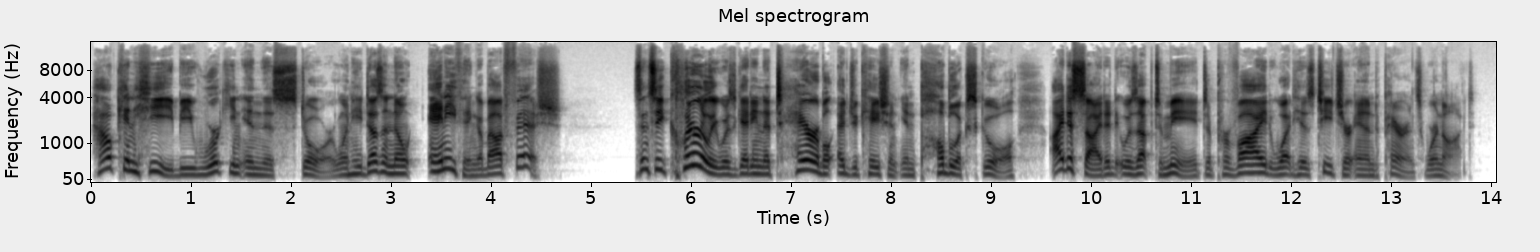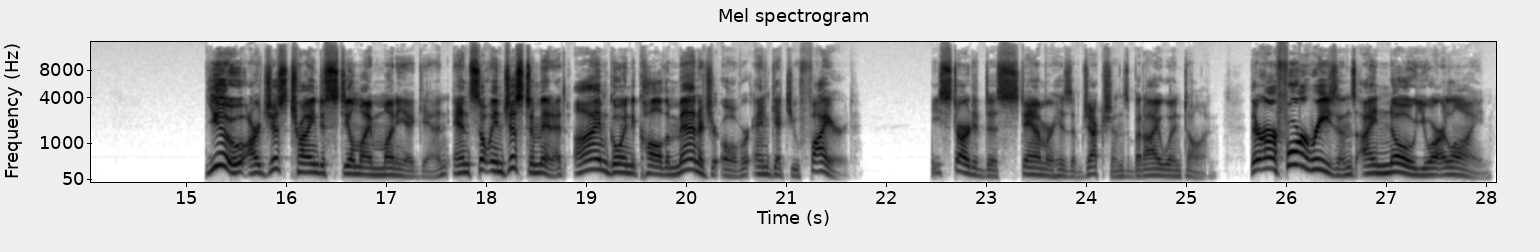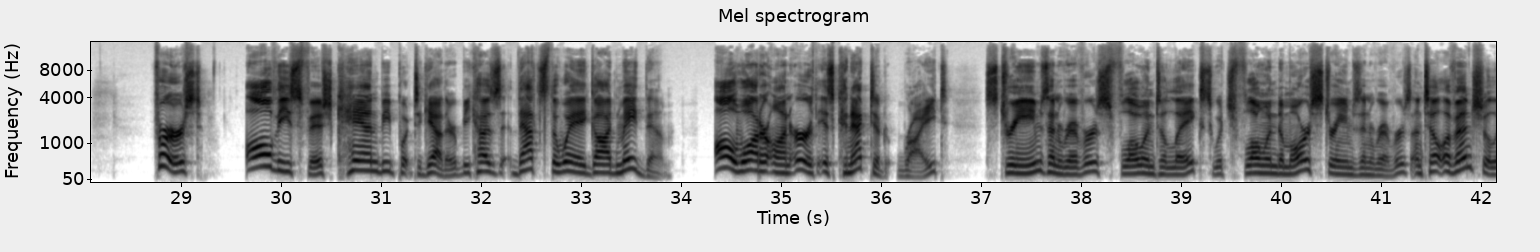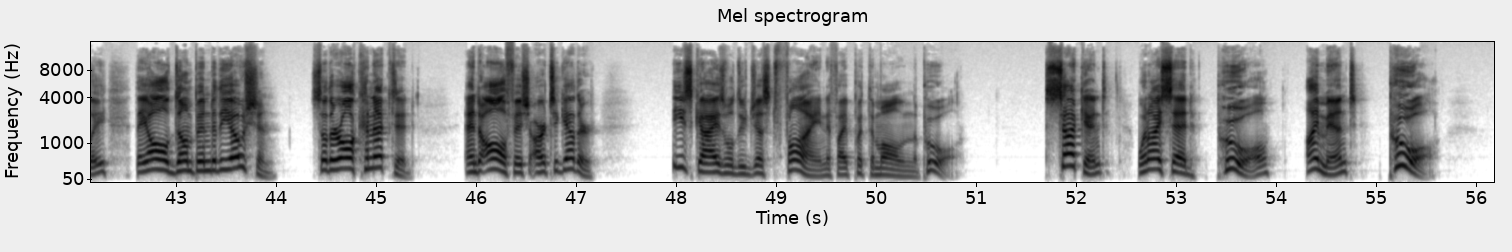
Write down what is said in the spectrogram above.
How can he be working in this store when he doesn't know anything about fish? Since he clearly was getting a terrible education in public school, I decided it was up to me to provide what his teacher and parents were not. You are just trying to steal my money again, and so in just a minute, I'm going to call the manager over and get you fired. He started to stammer his objections, but I went on. There are four reasons I know you are lying. First, all these fish can be put together because that's the way God made them. All water on earth is connected, right? Streams and rivers flow into lakes, which flow into more streams and rivers until eventually they all dump into the ocean. So they're all connected, and all fish are together. These guys will do just fine if I put them all in the pool. Second, when I said pool, I meant pool.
